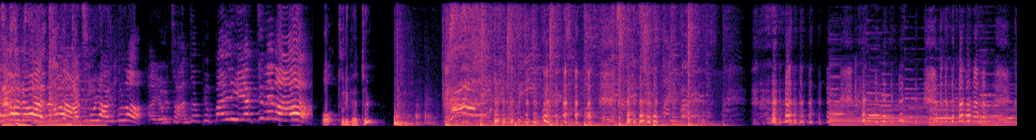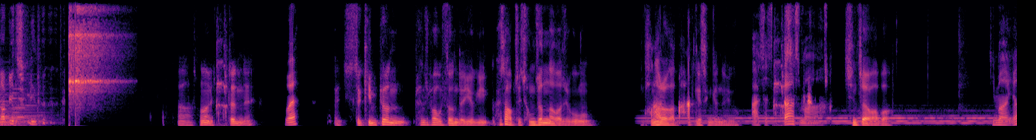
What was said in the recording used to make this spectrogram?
잠깐만 잠깐만 잠깐만 아직 몰라 아직 몰라. 아 열차 안 잡혀 빨리 예약 좀 해봐. 어? 둘이 배틀? 가비춤이다. 아 전화이 X됐네 왜? 진짜 긴 편 편집하고 있었는데 여기 회사 갑자기 정전 나가지고 다 날아가게 생겼네 이거 아 진짜 하지 마. 진짜 와봐 이마이야?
